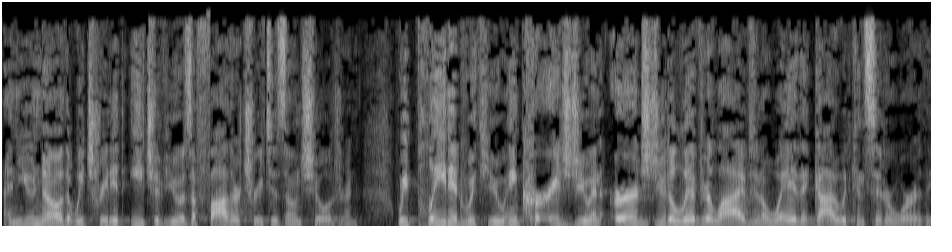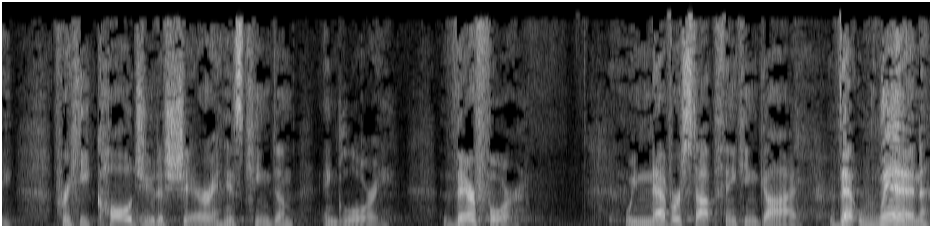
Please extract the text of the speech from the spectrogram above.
And you know that we treated each of you as a father treats his own children. We pleaded with you, encouraged you, and urged you to live your lives in a way that God would consider worthy. For he called you to share in his kingdom and glory. Therefore, we never stop thanking God that when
